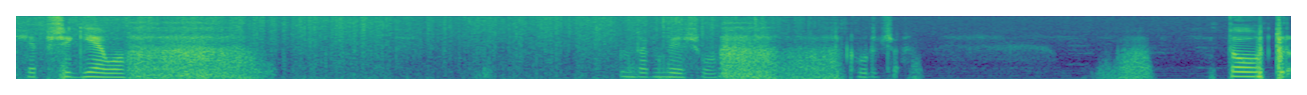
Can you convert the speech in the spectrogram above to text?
się przygięło. No tak wyszło. Kurczę. To tr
